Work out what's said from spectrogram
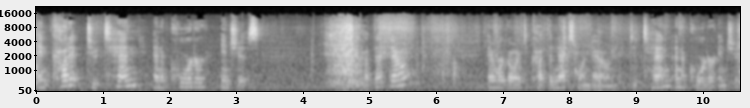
and cut it to 10 and a quarter inches. Cut that down and we're going to cut the next one down to 10 and a quarter inches.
